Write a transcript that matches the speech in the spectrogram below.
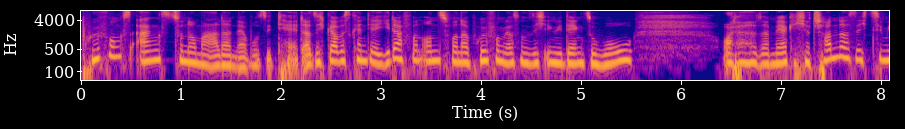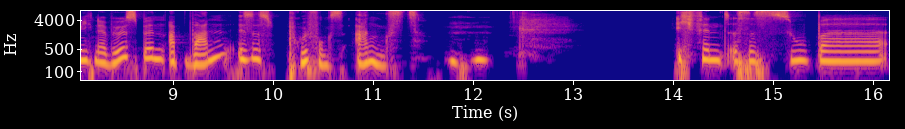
Prüfungsangst zu normaler Nervosität? Also ich glaube, es kennt ja jeder von uns von der Prüfung, dass man sich irgendwie denkt, so, wow, oh, da, da merke ich jetzt schon, dass ich ziemlich nervös bin. Ab wann ist es Prüfungsangst? Mhm. Ich finde, es ist super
